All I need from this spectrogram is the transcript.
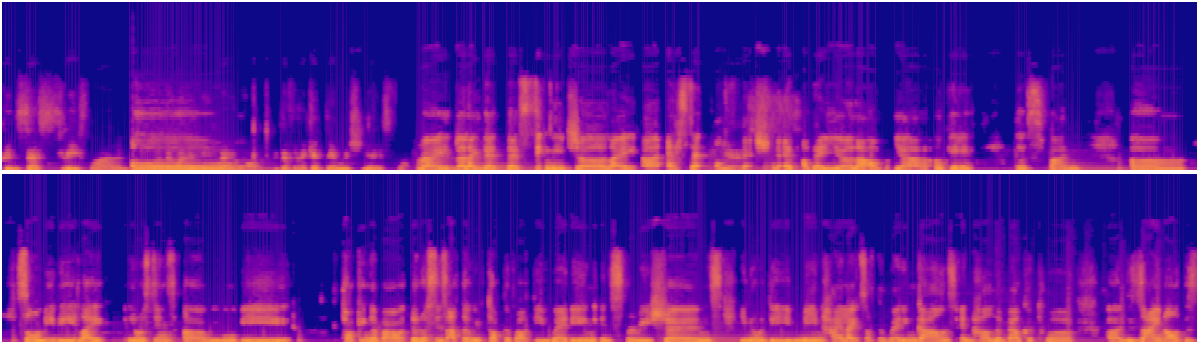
princess sleeve one. so that one will be Oh. like, oh, you definitely can tell which year it's from. right, like that that signature like uh, asset of Yes. that of that year lah. Of yeah, okay, that's fun. Um, so maybe like you know since uh we will be talking about you know since after we've talked about the wedding inspirations, you know the main highlights of the wedding gowns and how LaBelle Couture uh, designed all these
